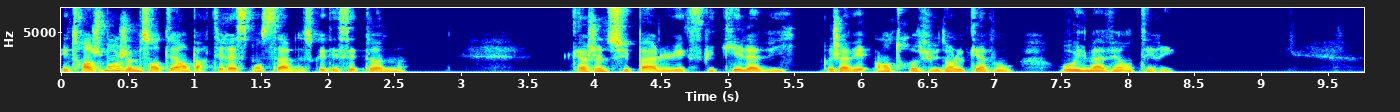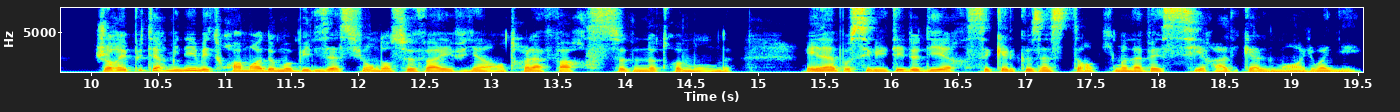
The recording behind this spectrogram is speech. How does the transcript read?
Étrangement, je me sentais en partie responsable de ce qu'était cet homme, car je ne suis pas à lui expliquer la vie que j'avais entrevue dans le caveau où il m'avait enterré. J'aurais pu terminer mes trois mois de mobilisation dans ce va-et-vient entre la farce de notre monde et l'impossibilité de dire ces quelques instants qui m'en avaient si radicalement éloigné.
